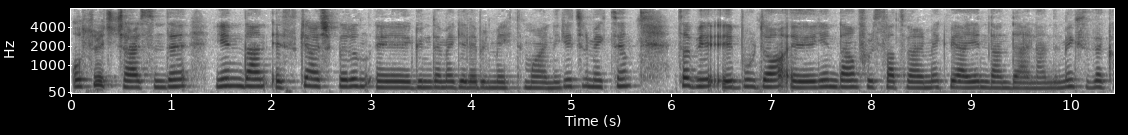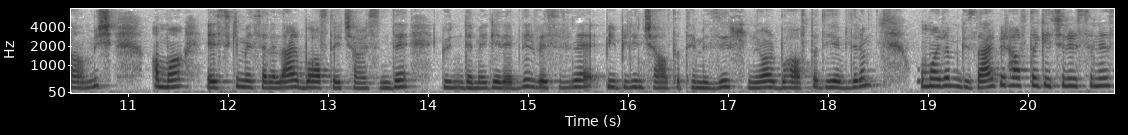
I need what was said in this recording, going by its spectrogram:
o süreç içerisinde yeniden eski aşkların e, gündeme gelebilme ihtimalini getirmekte. Tabi e, burada e, yeniden fırsat vermek veya yeniden değerlendirmek size kalmış. Ama eski meseleler bu hafta içerisinde gündeme gelebilir ve size bir bilinçaltı temizliği sunuyor bu hafta diyebilirim. Umarım güzel bir hafta geçirirsiniz.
